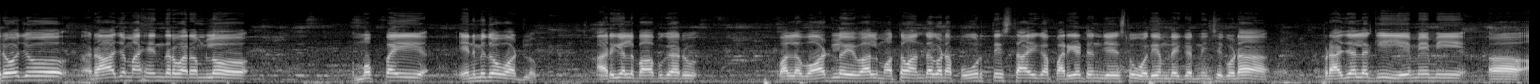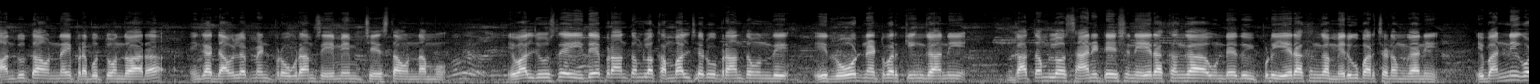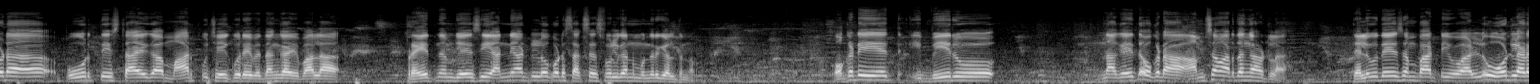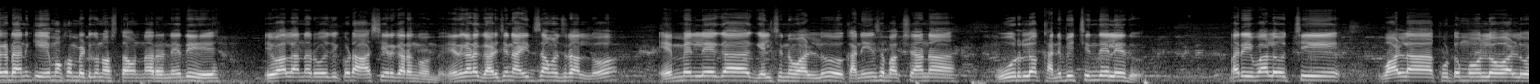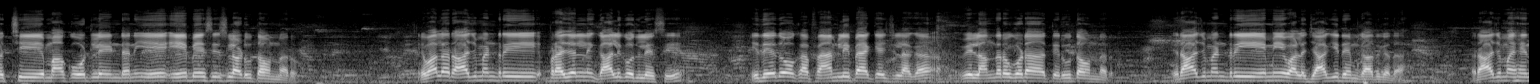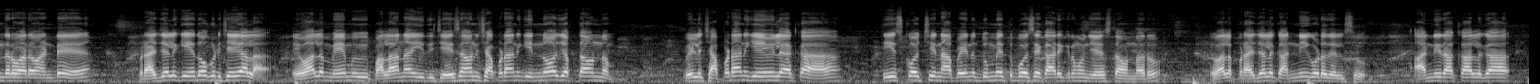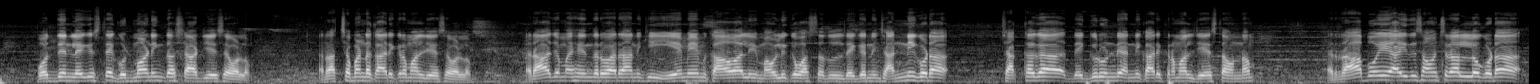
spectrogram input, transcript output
ఈరోజు రాజమహేంద్రవరంలో ముప్పై ఎనిమిదో వార్డులో. అరిగెల బాబు గారు వాళ్ళ వార్డులో ఇవాళ మొత్తం అంతా కూడా పూర్తి స్థాయిగా పర్యటన చేస్తూ ఉదయం దగ్గర నుంచి కూడా ప్రజలకి ఏమేమి అందుతూ అందుతా ఉన్నాయి ప్రభుత్వం ద్వారా ఇంకా డెవలప్మెంట్ ప్రోగ్రామ్స్ ఏమేమి చేస్తూ ఉన్నాము. ఇవాళ చూస్తే ఇదే ప్రాంతంలో కంబాల్ చెరువు ప్రాంతం ఉంది. ఈ రోడ్ నెట్వర్కింగ్ కానీ గతంలో శానిటేషన్ ఏ రకంగా ఉండేదో ఇప్పుడు ఏ రకంగా మెరుగుపరచడం కానీ ఇవన్నీ కూడా పూర్తి స్థాయిగా మార్పు చేకూరే విధంగా ఇవాళ ప్రయత్నం చేసి అన్ని వాటిల్లో కూడా సక్సెస్ఫుల్గా ముందరికి వెళ్తున్నాం. ఒకటి వీరు నాకైతే ఒకటి అంశం అర్థం కావట్లా. తెలుగుదేశం పార్టీ వాళ్ళు ఓట్లు అడగడానికి ఏ ముఖం పెట్టుకుని వస్తూ ఉన్నారనేది ఇవాళ అన్న రోజుకి కూడా ఆశ్చర్యకరంగా ఉంది. ఎందుకంటే గడిచిన ఐదు సంవత్సరాల్లో ఎమ్మెల్యేగా గెలిచిన వాళ్ళు కనీస పక్షాన ఊరిలో కనిపించిందే లేదు. మరి ఇవాళ వచ్చి వాళ్ళ కుటుంబంలో వాళ్ళు వచ్చి మాకు ఓట్లు వేయండి ఏ ఏ బేసిస్లో అడుగుతూ ఉన్నారు. ఇవాళ రాజమండ్రి ప్రజల్ని గాలికి వదిలేసి ఇదేదో ఒక ఫ్యామిలీ ప్యాకేజ్ లాగా వీళ్ళందరూ కూడా తిరుగుతూ ఉన్నారు. రాజమండ్రి ఏమి వాళ్ళ జాగీరేం కాదు కదా. రాజమహేంద్రవరం అంటే ప్రజలకి ఏదో ఒకటి చేయాలా? ఇవాళ మేము ఫలానా పలానా ఇది చేసామని చెప్పడానికి ఎన్నో చెప్తా ఉన్నాం. వీళ్ళు చెప్పడానికి ఏమీ లేక తీసుకొచ్చి నా పైన దుమ్మెత్తిపోసే కార్యక్రమం చేస్తూ ఉన్నారు. ఇవాళ ప్రజలకు అన్నీ కూడా తెలుసు. అన్ని రకాలుగా పొద్దున్న లెగిస్తే గుడ్ మార్నింగ్తో స్టార్ట్ చేసేవాళ్ళం. రచ్చబండ కార్యక్రమాలు చేసేవాళ్ళం. రాజమహేంద్రవరానికి ఏమేమి కావాలి మౌలిక వసతుల దగ్గర నుంచి అన్నీ కూడా చక్కగా దగ్గరుండి అన్ని కార్యక్రమాలు చేస్తూ ఉన్నాం. రాబోయే ఐదు సంవత్సరాల్లో కూడా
